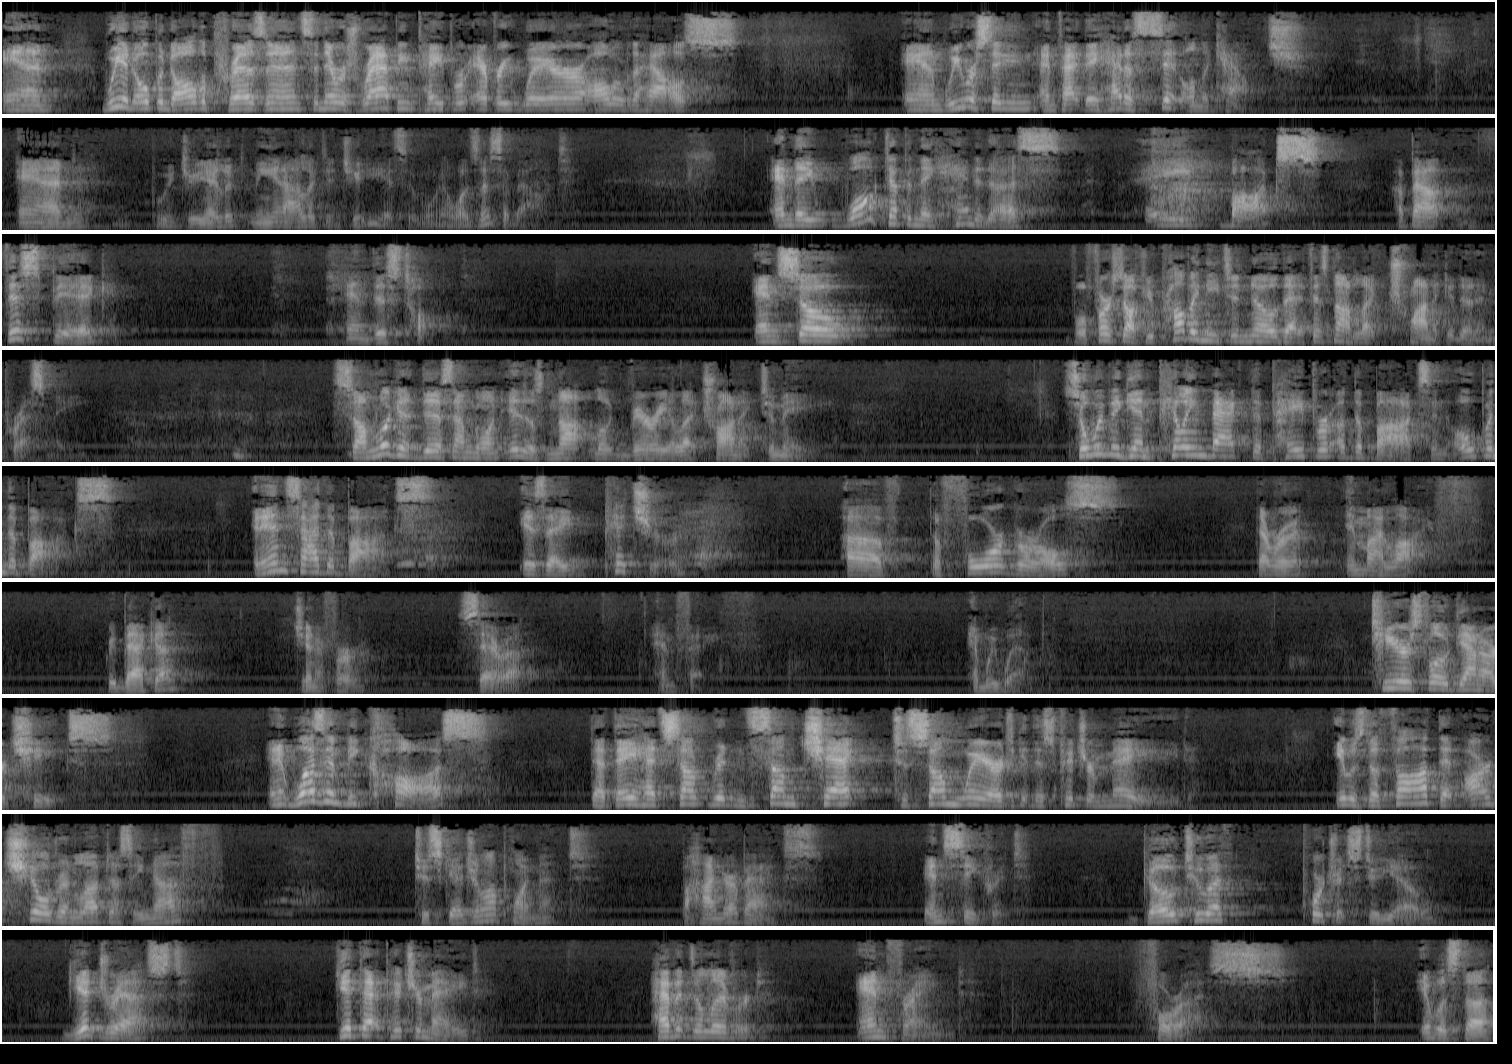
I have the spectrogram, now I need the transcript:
And we had opened all the presents, and there was wrapping paper everywhere, all over the house. And we were sitting, in fact, they had us sit on the couch. And Judy looked at me and I looked at Judy. I said, well, what's this about? And they walked up and they handed us a box about this big and this tall. And so, well, first off, you probably need to know that if it's not electronic, it doesn't impress me. So I'm looking at this I'm going, it does not look very electronic to me. So we begin peeling back the paper of the box and open the box. And inside the box is a picture of the four girls that were in my life Rebecca, Jennifer, Sarah, and Faith. And we wept. Tears flowed down our cheeks. And it wasn't because that they had some, written some check to somewhere to get this picture made. It was the thought that our children loved us enough to schedule an appointment behind our backs, in secret, go to a portrait studio, get dressed, get that picture made, have it delivered and framed for us. It was the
